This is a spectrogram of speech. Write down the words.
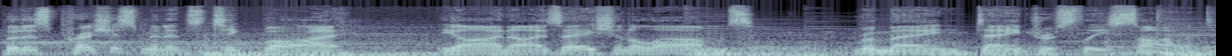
But as precious minutes tick by, the ionisation alarms remain dangerously silent.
